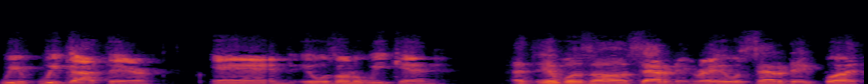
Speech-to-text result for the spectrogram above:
we we got there and it was on a weekend. It was uh Saturday, right? It was Saturday, but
